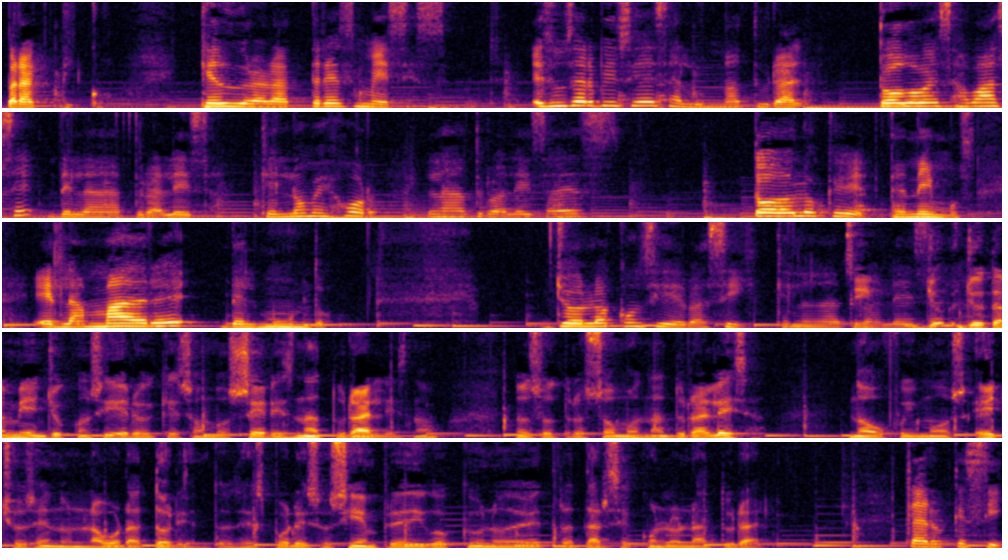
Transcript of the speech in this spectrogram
práctico que durará tres meses es un servicio de salud natural. Todo es a base de la naturaleza, que es lo mejor. La naturaleza es todo lo que tenemos. Es la madre del mundo. Yo lo considero así, que la naturaleza... yo, yo también, yo considero que somos seres naturales, ¿no? Nosotros somos naturaleza. No fuimos hechos en un laboratorio. Entonces por eso siempre digo que uno debe tratarse con lo natural. Claro que sí,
